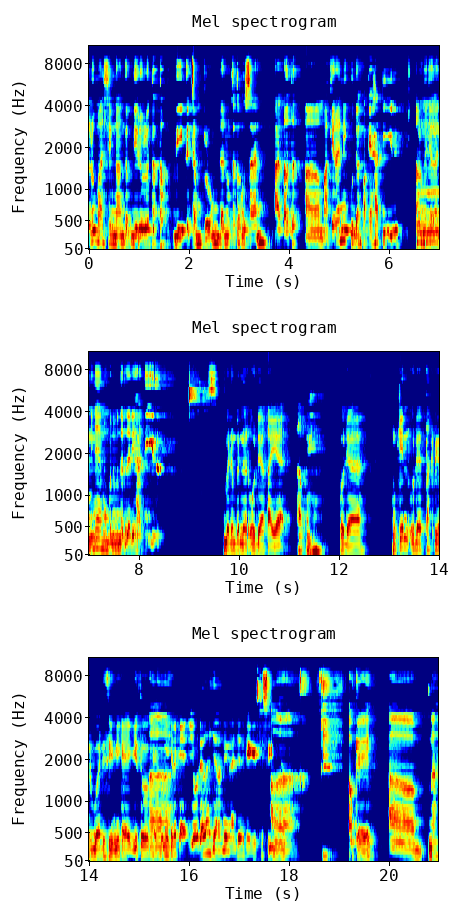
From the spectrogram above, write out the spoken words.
lu masih menganggap diri lu tetap di kecemplung dan lu keterusan atau em, akhirnya nih udah pakai hati gitu. Lu Hmm. ngejalaninnya emang bener-bener dari hati gitu. Bener-bener udah kayak apa ya? Udah mungkin udah takdir gue di sini kayak gitu. Kayak gue Ah. mikirnya kayak ya udahlah jalanin aja kayak gitu sih. Ah, Oke, Em, nah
